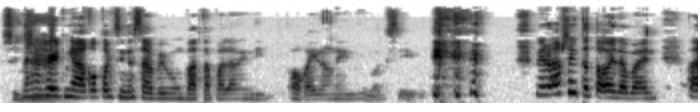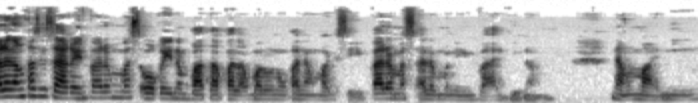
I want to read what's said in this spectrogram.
Si. Na-hurt nga ako pag sinasabi mong bata pa lang, hindi, okay lang na hindi mag-save. Pero actually, totoo naman. Para lang kasi sa akin, parang mas okay ng bata pa lang marunong ka nang mag-save. Para mas alam mo na yung value ng, ng money.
